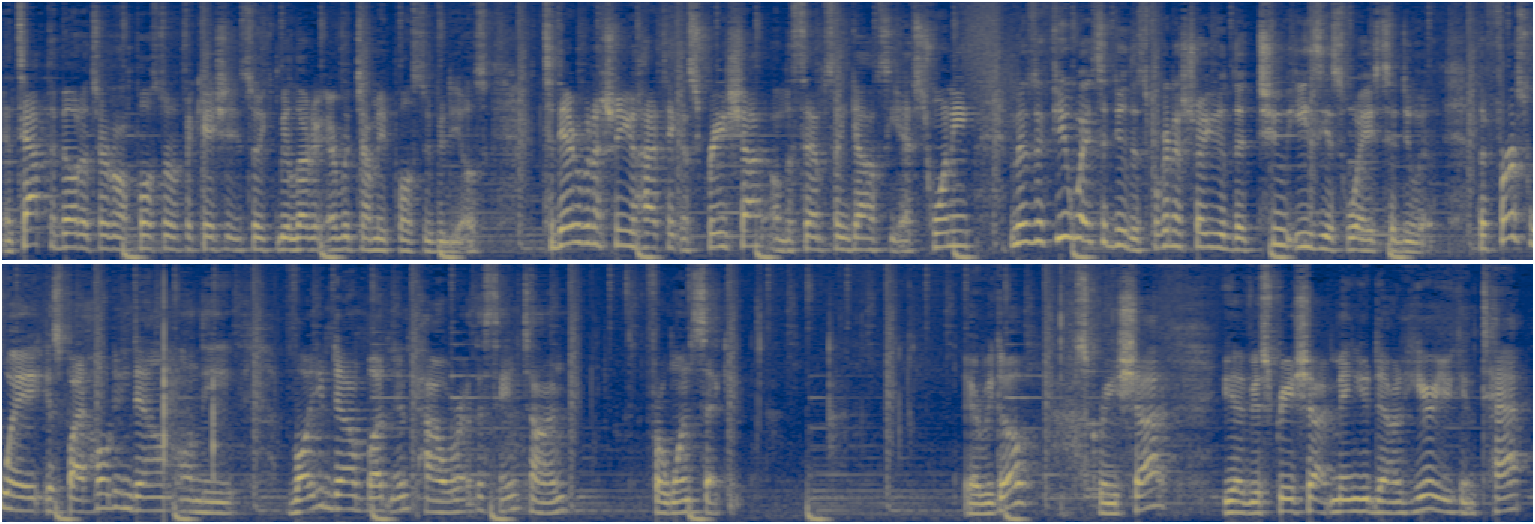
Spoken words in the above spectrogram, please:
and tap the bell to turn on post notifications so you can be alerted every time we post new videos. Today we're going to show you how to take a screenshot on the Samsung Galaxy S20 and there's a few ways to do this. We're going to show you the two easiest ways to do it. The first way is by holding down on the volume down button and power at the same time for one second. There we go, screenshot. You have your screenshot menu down here. You can tap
